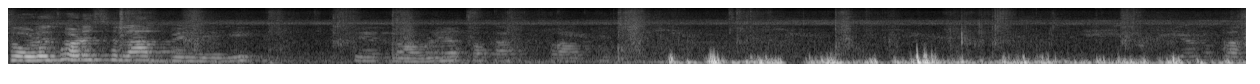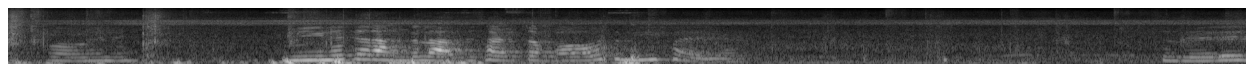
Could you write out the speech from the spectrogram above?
ਥੋੜੇ ਥੋੜੇ ਸਲਾਬੇ ਨੇਗੇ ਤੇ ਲਾਉਣੇ ਆਪਾਂ ਕੱਖ ਪਾ ਕੇ। ਇਹ ਕੱਖ ਪਾਉਣੇ ਨੇ। ਮੀਂਹ ਨੇ ਤੇ ਰੰਗ ਲਾ ਦਿੱਤੇ, ਸਾਡੇ ਤਾਂ ਬਹੁਤ ਮੀਂਹ ਪੈ ਗਿਆ। ਸਵੇਰੇ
